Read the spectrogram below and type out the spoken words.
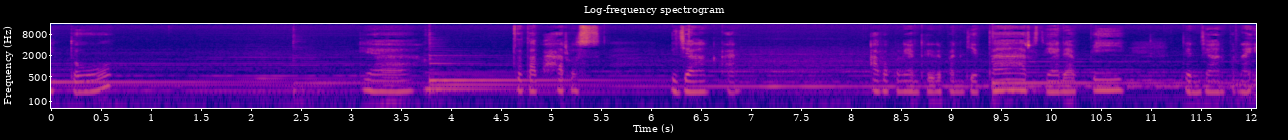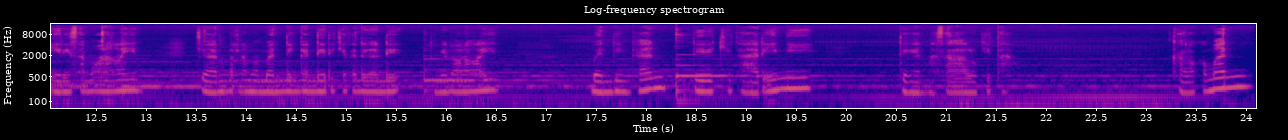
itu ya tetap harus dijalankan apa pun yang di depan kita harus dihadapi dan jangan pernah iri sama orang lain jangan pernah membandingkan diri kita dengan di, dengan orang lain bandingkan diri kita hari ini dengan masa lalu kita. Kalau kemarin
